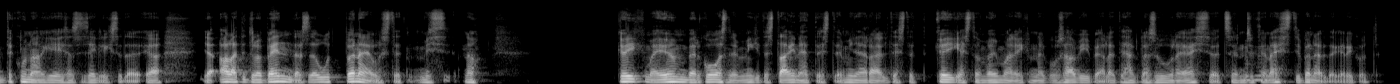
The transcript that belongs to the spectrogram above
mitte kunagi ei saa see selgeks seda ja. ja alati tuleb endal seda uut põnevust, et mis noh. kõik meie ümber koosneb mingitest ainetest ja mineraalidest, et kõigest on võimalik nagu savi peale teha glasuure ja asju, et see on mm -hmm. niisugune hästi põnev tegelikult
